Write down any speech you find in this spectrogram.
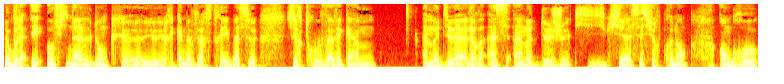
Donc voilà. Et au final, donc euh, of Verstray bah, se retrouve avec un mode alors un, mode de jeu qui est assez surprenant. En gros,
